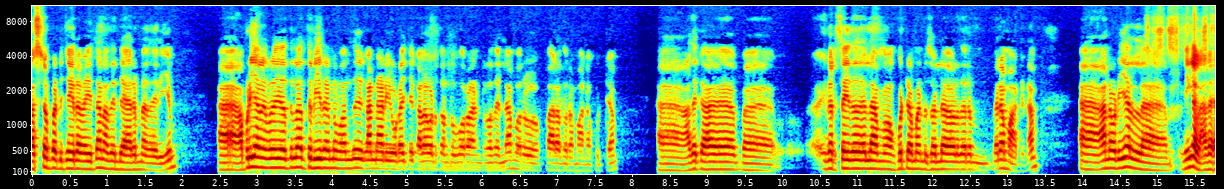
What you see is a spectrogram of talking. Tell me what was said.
கஷ்டப்பட்டு செய்கிறவை தான் அதன் அருமை தெரியும். அப்படியான விதத்தில் திடீரென்னு வந்து கண்ணாடி உடைச்சு களவெடுத்துட்டு போகிறோன்றது எல்லாம் ஒரு பாரதூரமான குற்றம். அதுக்காக இப்போ இவர் செய்ததெல்லாம் குற்றம் என்று சொல்ல ஒரு தரம் விடமாட்டினோம் அதனுடைய நீங்கள் அதை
